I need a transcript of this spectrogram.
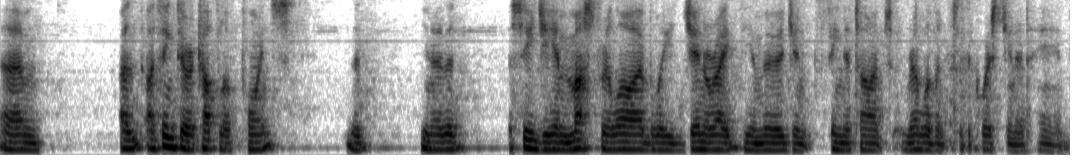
Um, I, I, think there are a couple of points that, you know, that a CGM must reliably generate the emergent phenotypes relevant to the question at hand.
